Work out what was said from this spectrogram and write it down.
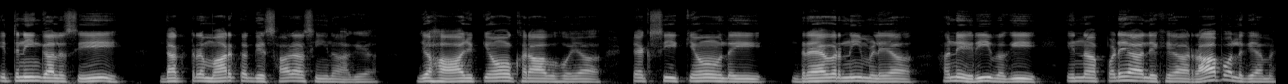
ਇਤਨੀ ਗੱਲ ਸੀ, ਡਾਕਟਰ ਮਾਰਕ ਅੱਗੇ ਸਾਰਾ ਸੀਨ ਆ ਗਿਆ। ਜਹਾਜ਼ ਕਿਉਂ ਖਰਾਬ ਹੋਇਆ? ਟੈਕਸੀ ਕਿਉਂ ਲਈ? ਡਰਾਈਵਰ ਨਹੀਂ ਮਿਲਿਆ। ਹਨੇਰੀ ਵਗੀ। ਇੰਨਾ ਪੜਿਆ ਲਿਖਿਆ ਰਾਹ ਭੁੱਲ ਗਿਆ ਮੈਂ।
